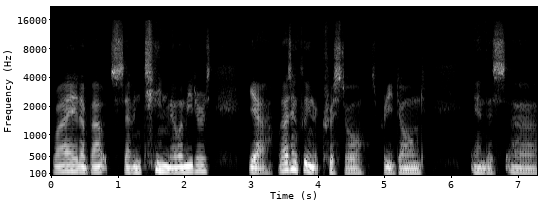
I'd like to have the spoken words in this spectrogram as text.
right about 17 millimeters. Yeah, well, that's including the crystal. It's pretty domed. And this uh,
